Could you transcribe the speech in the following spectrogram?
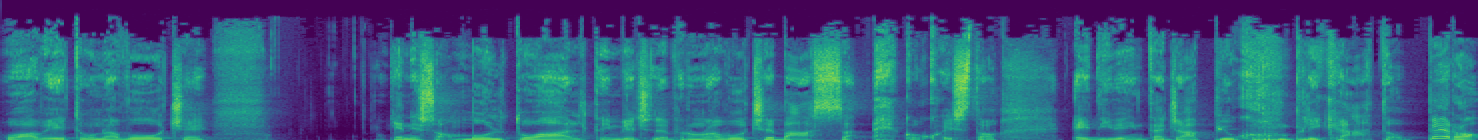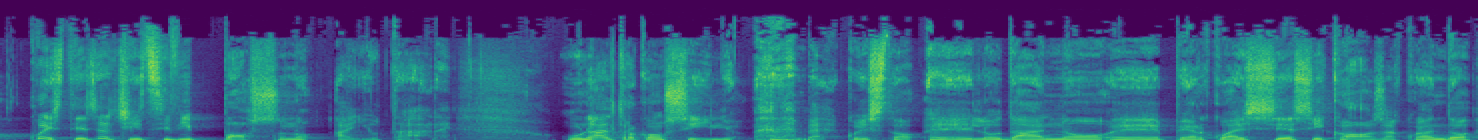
o avete una voce che ne so, molto alta invece di avere una voce bassa, ecco questo e diventa già più complicato, però questi esercizi vi possono aiutare. Un altro consiglio, eh beh, questo eh, lo danno eh, per qualsiasi cosa. Quando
